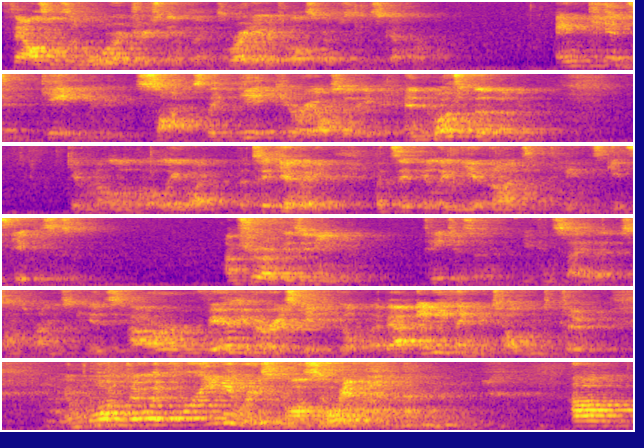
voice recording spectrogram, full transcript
Thousands of more interesting things radio telescopes are discovering. And kids get science, they get curiosity, and most of them, given a little bit of leeway, particularly, particularly year 9s and 10s, get skepticism. I'm sure if there's any teaches it, you can say that sometimes kids are very, very skeptical about anything you tell them to do and won't do it for any reason whatsoever. um,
